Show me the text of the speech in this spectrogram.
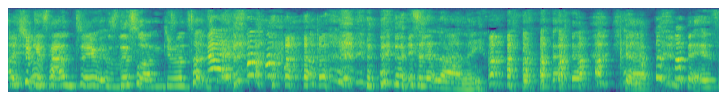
I shook his hand too. It was this one. Do you want to touch it? it's a little early. yeah, but it's,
